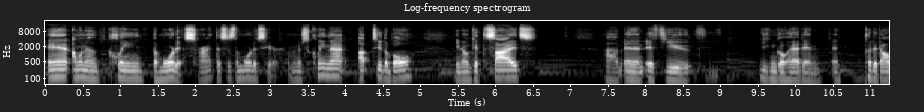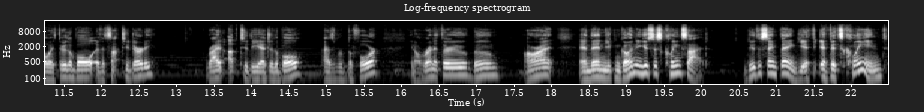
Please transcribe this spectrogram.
and I'm gonna clean the mortise, all right? This is the mortise here. I'm gonna just clean that up to the bowl, you know, get the sides, um, and if you, you can go ahead and, and put it all the way through the bowl if it's not too dirty, right up to the edge of the bowl as before, you know, run it through, boom, all right? And then you can go ahead and use this clean side do the same thing. If, if it's cleaned,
